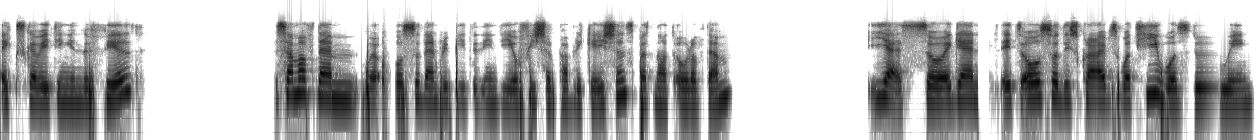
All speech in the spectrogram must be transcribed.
excavating in the field. Some of them were also then repeated in the official publications, but not all of them. Yes, so again, it also describes what he was doing.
